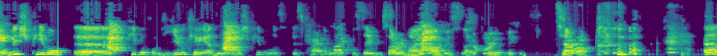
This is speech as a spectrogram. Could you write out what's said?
English people, uh, people from the UK and the Danish people is, is kind of like the same. Sorry, my dog is like uh, making terror. uh,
